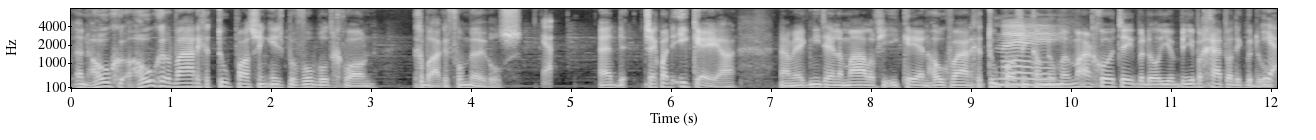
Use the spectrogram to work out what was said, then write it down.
een hoog, hoger waardige toepassing is bijvoorbeeld gewoon gebruik het voor meubels. Ja. De, zeg maar de IKEA. Nou weet ik niet helemaal of je IKEA een hoogwaardige toepassing nee. kan noemen. Maar goed, ik bedoel, je, je begrijpt wat ik bedoel. Ja.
